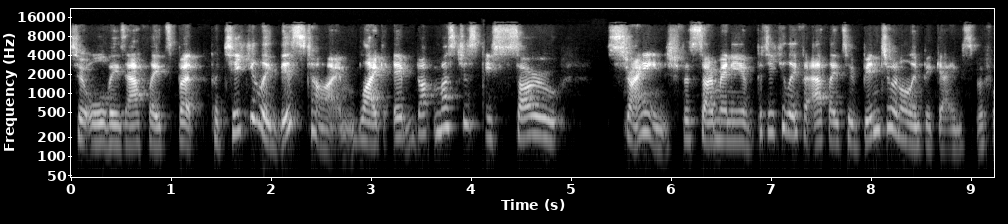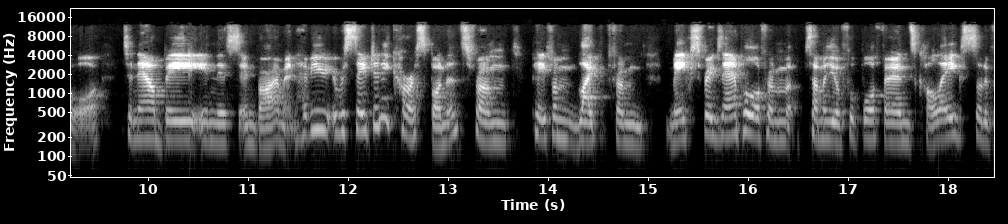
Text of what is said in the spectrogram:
to all these athletes, but particularly this time, like it must just be so strange for so many of particularly for athletes who've been to an olympic games before to now be in this environment. Have you received any correspondence from from like from Meeks for example or from some of your football ferns colleagues sort of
